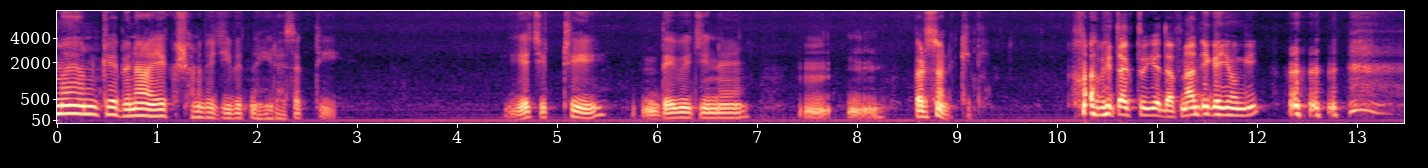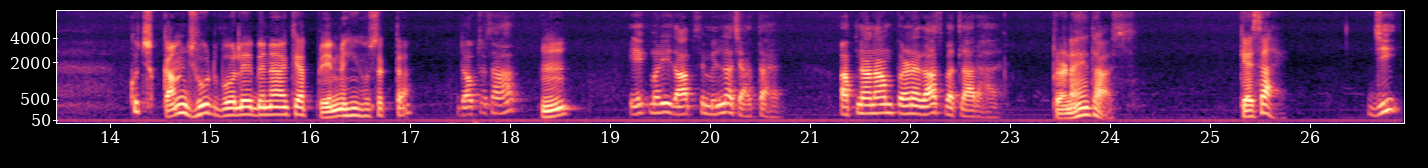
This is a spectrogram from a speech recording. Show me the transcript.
मैं उनके बिना एक क्षण भी जीवित नहीं रह सकती। ये चिट्ठी देवी जी ने हम्म, परसों लिखी थी। अभी तक तो ये दफना दी गई होंगी। कुछ कम झूठ बोले बिना क्या प्रेम नहीं हो सकता? डॉक्टर साहब हम्म? एक मरीज़ आपसे मिलना चाहता है। अपना नाम प्रणय दास बतला रहा है। प्रणय दास? कैसा है? जी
